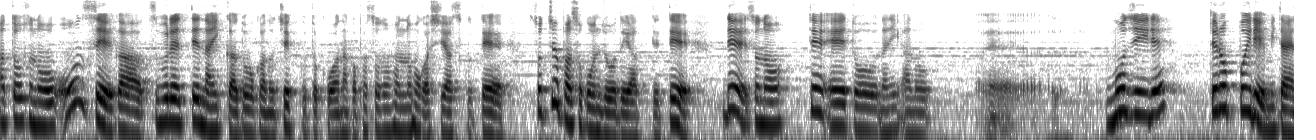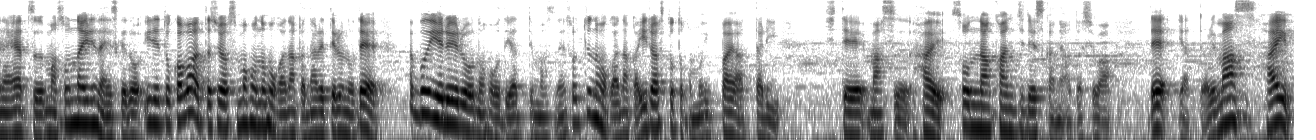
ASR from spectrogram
あとその音声が潰れてないかどうかのチェックとかはなんかパソコンの方がしやすくてそっちはパソコン上でやっててでそのでえっ、と何？あの、えー文字入れ？テロップ入れみたいなやつ？まあそんな入れないですけど入れとかは私はスマホの方がなんか慣れてるので VLLO の方でやってますね。そっちの方がなんかイラストとかもいっぱいあったりしてます。はい。そんな感じですかね私は。でやっております。はい。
